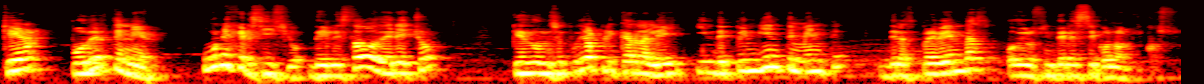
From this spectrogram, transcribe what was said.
que era poder tener un ejercicio del Estado de Derecho que donde se pudiera aplicar la ley independientemente de las prebendas o de los intereses económicos.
